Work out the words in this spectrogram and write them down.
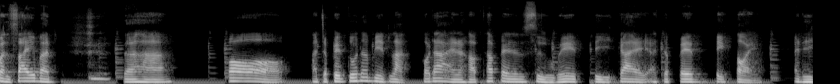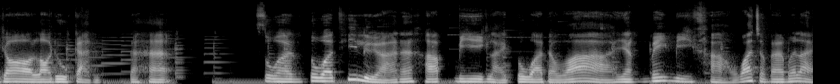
มันไส้มันนะฮะก็อาจจะเป็นตัวดาเมจหลักก็ได้นะครับ ถ้าเป็นสื่อเวทตีใกล้อาจจะเป็นติดต่อย อันนี้ก็รอดูกันนะฮะส่วนตัวที่เหลือนะครับ มีอีกหลายตัวแต่ว่ายังไม่มีข่าวว่าจะมาเมื่อไหร่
